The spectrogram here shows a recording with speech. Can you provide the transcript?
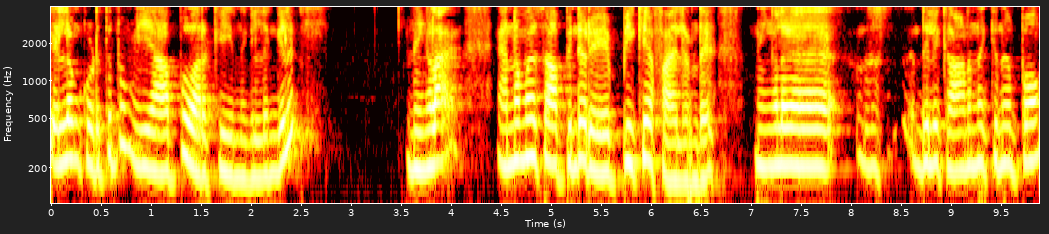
എല്ലാം കൊടുത്തിട്ടും ഈ ആപ്പ് വർക്ക് ചെയ്യുന്നില്ലെങ്കിൽ നിങ്ങളെ എൻ എം എസ് ആപ്പിന്റെ ഒരു എ പി കെ ഫയലുണ്ട് നിങ്ങൾ ഇതിൽ കാണുന്ന ഇപ്പം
